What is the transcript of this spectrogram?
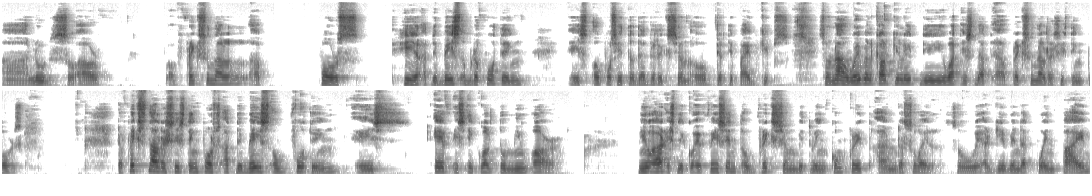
uh, load. So our uh, frictional force here at the base of the footing is opposite to the direction of 35 kips. So now we will calculate the what is that uh, frictional resisting force. The frictional resisting force at the base of footing is F is equal to mu R. Mu R is the coefficient of friction between concrete and the soil. So we are given that 0.5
